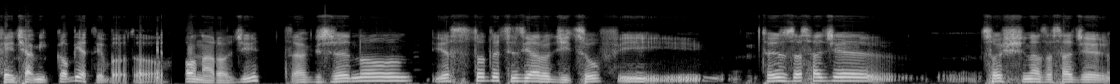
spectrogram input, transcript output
chęciami kobiety, bo to ona rodzi. Także no jest to decyzja rodziców i to jest w zasadzie coś na zasadzie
